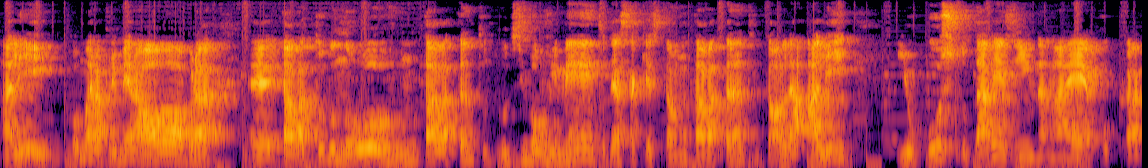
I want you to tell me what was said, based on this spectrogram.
Ali, como era a primeira obra, estava é, tudo novo, não estava tanto o desenvolvimento dessa questão não estava tanto. Então ali e o custo da resina na época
